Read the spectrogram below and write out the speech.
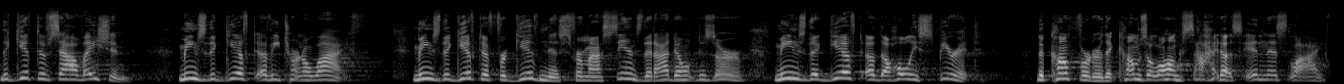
the gift of salvation means the gift of eternal life means the gift of forgiveness for my sins that I don't deserve, means the gift of the Holy Spirit, the comforter that comes alongside us in this life,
